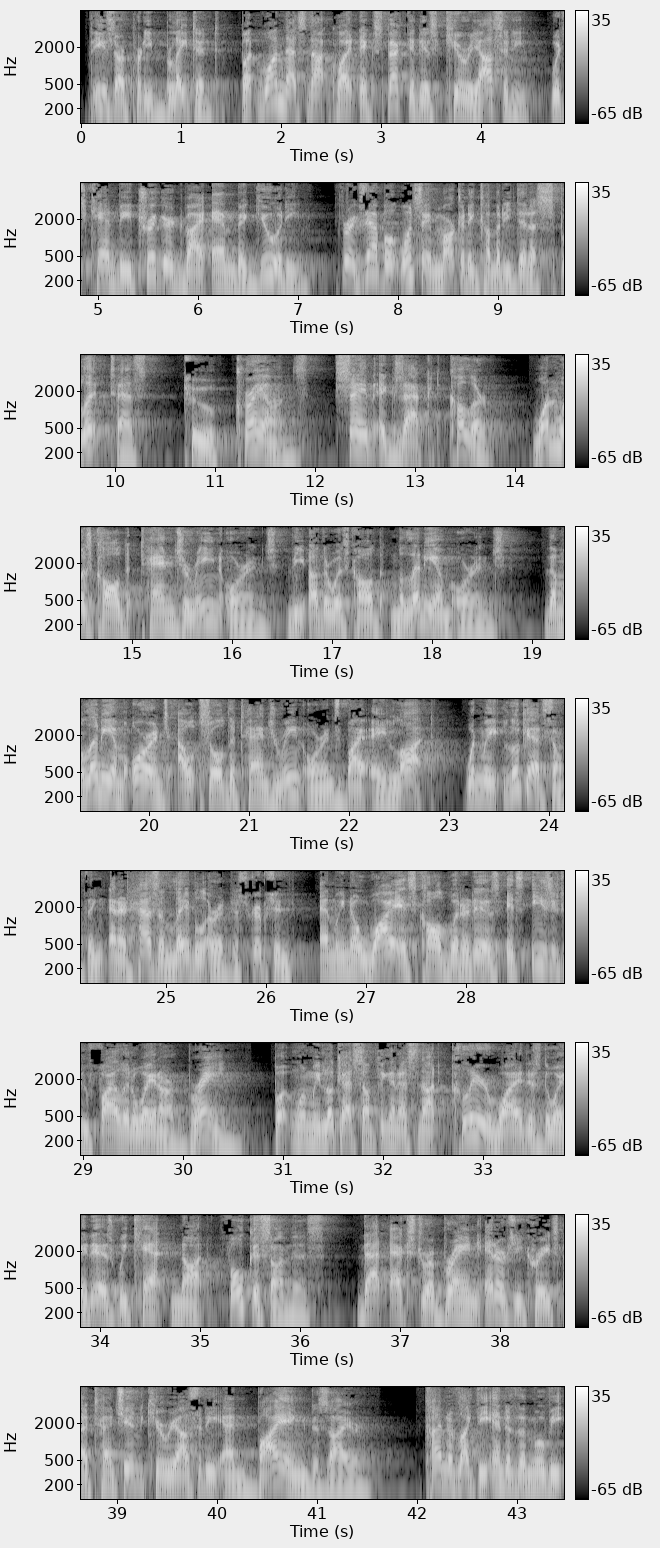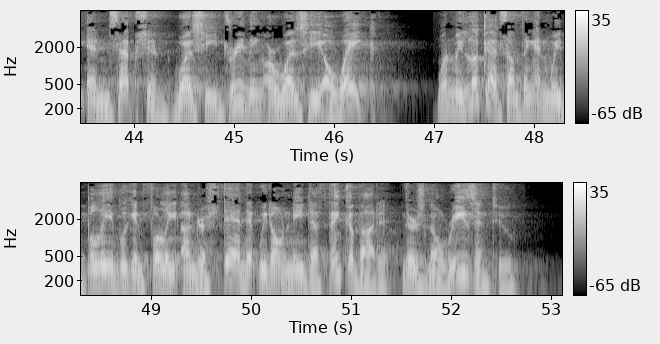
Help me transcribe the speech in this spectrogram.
These are pretty blatant, but one that's not quite expected is curiosity, which can be triggered by ambiguity. For example, once a marketing company did a split test, two crayons, same exact color. One was called tangerine orange, the other was called millennium orange. The millennium orange outsold the tangerine orange by a lot. When we look at something and it has a label or a description and we know why it's called what it is, it's easy to file it away in our brain. But when we look at something and it's not clear why it is the way it is, we can't not focus on this. That extra brain energy creates attention, curiosity, and buying desire. Kind of like the end of the movie Inception. Was he dreaming or was he awake? When we look at something and we believe we can fully understand it, we don't need to think about it. There's no reason to.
